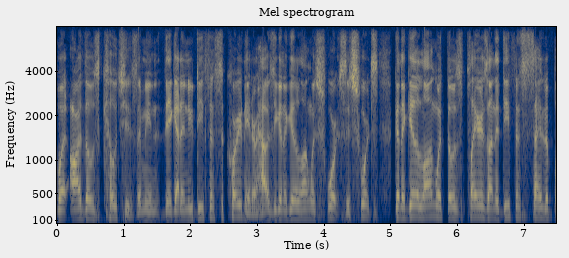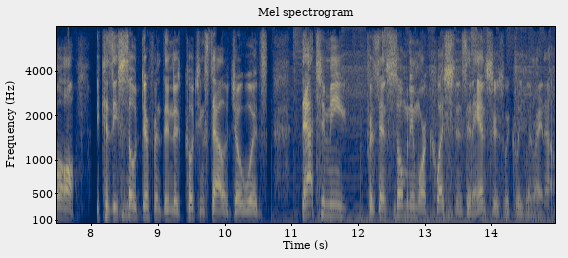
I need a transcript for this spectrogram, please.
but are those coaches? I mean, they got a new defensive coordinator. How is he going to get along with Schwartz? Is Schwartz going to get along with those players on the defensive side of the ball because he's so different than the coaching style of Joe Woods? That to me presents so many more questions than answers with Cleveland right now.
